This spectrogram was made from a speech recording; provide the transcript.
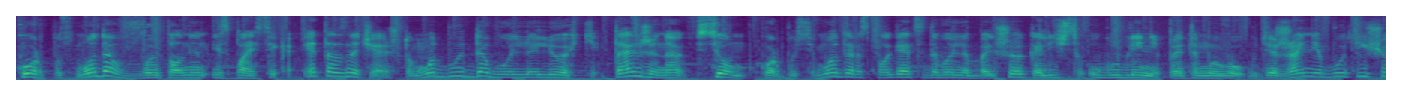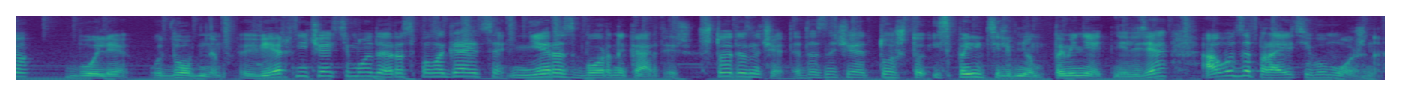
Корпус мода выполнен из пластика. Это означает, что мод будет довольно легкий. Также на всем корпусе мода располагается довольно большое количество углублений, поэтому его удержание будет еще более удобным. В верхней части мода располагается неразборный картридж. Что это означает? Это означает то, что испаритель в нем поменять нельзя, а вот заправить его можно.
